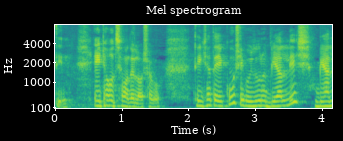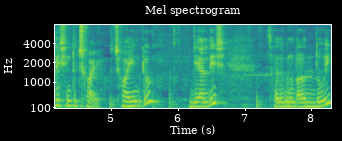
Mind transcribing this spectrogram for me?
তিন। এইটা হচ্ছে আমাদের লসাগু। তিন সাথে একুশ একুশ দুগুণ বিয়াল্লিশ বিয়াল্লিশ ইন্টু ছয়। ছয় ইন্টু বিয়াল্লিশ, ছয় দুগুণ বারো, দুই।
